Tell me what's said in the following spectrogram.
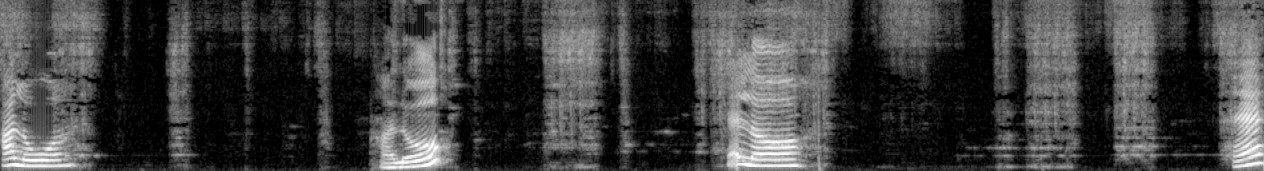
Hallo? Hallo? Hallo? Hä?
